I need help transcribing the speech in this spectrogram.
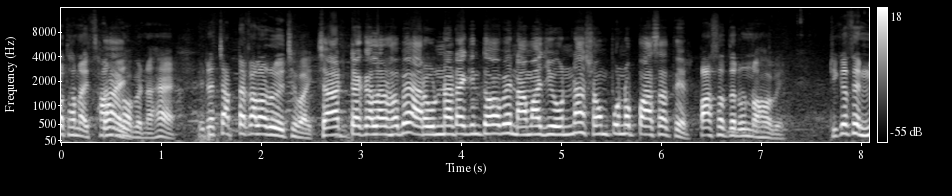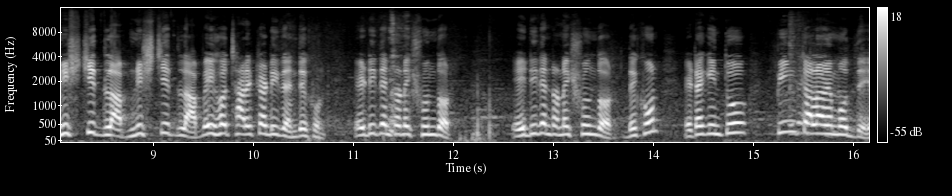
কথা নাই সাউন্ড হবে না হ্যাঁ। এটা চারটা কালার রয়েছে ভাই। চারটা কালার হবে আর ওন্নাটা কিন্তু হবে নামাজি ওন্না সম্পূর্ণ পাঁচ হাতের। পাঁচ হাতের অন্য হবে। ঠিক আছে? নিশ্চিত লাভ নিশ্চিত লাভ। এই হচ্ছে আরেকটা ডিজাইন দেখুন। এই ডিজাইনটা অনেক সুন্দর। এই ডিজাইনটা অনেক সুন্দর। দেখুন এটা কিন্তু পিঙ্ক কালারের মধ্যে।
